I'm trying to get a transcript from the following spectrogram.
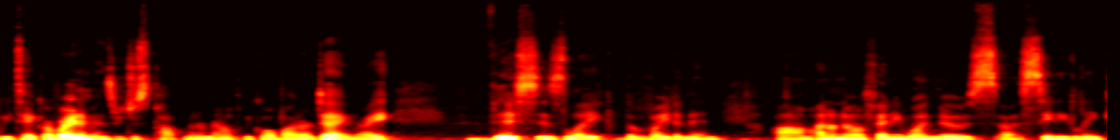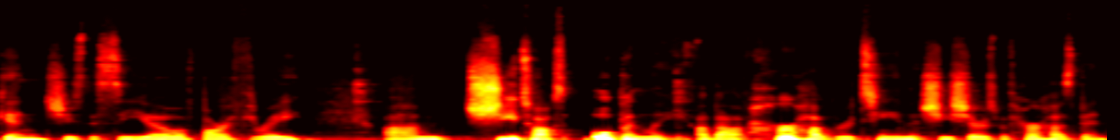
we take our vitamins, we just pop them in our mouth, we go about our day, right? This is like the vitamin. Um, I don't know if anyone knows uh, Sadie Lincoln. She's the CEO of barre3. Um, she talks openly about her hug routine that she shares with her husband,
